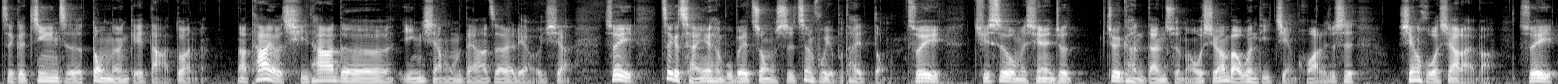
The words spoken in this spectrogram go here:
这个经营者的动能给打断了。那它有其他的影响，我们等下再来聊一下。所以这个产业很不被重视，政府也不太懂。所以其实我们现在就。就一个很单纯嘛，我喜欢把问题简化了，就是先活下来吧。所以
